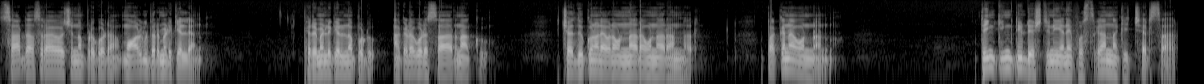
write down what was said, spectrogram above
సార్ దసరా వచ్చినప్పుడు కూడా మామూలుగా పిరమిడ్కి వెళ్ళాను. పిరమిడ్కి వెళ్ళినప్పుడు అక్కడ కూడా సార్ నాకు చదువుకున్న వాళ్ళు ఎవరైనా ఉన్నారా ఉన్నారా అన్నారు. పక్కనే ఉన్నాను. థింకింగ్ టు డెస్టినీ అనే పుస్తకాన్ని నాకు ఇచ్చారు సార్.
